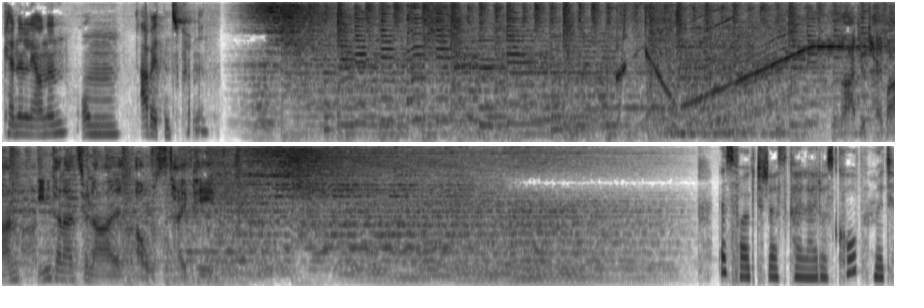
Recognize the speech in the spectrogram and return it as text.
kennenlernen, um arbeiten zu können. Radio Taiwan, international aus Taipei. Es folgt das Kaleidoskop mit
